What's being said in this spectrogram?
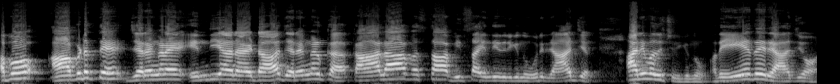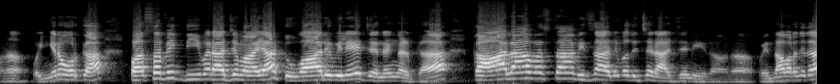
അപ്പോ അവിടുത്തെ ജനങ്ങളെ എന്ത് ചെയ്യാനായിട്ട് ആ ജനങ്ങൾക്ക് കാലാവസ്ഥ വിസ എന്ത് ചെയ്തിരിക്കുന്നു? ഒരു രാജ്യം അനുവദിച്ചിരിക്കുന്നു. അത് ഏത് രാജ്യമാണ്? അപ്പൊ ഇങ്ങനെ ഓർക്കുക. പസഫിക് ദ്വീപരാജ്യമായ ടുവാലുവിലെ ജനങ്ങൾക്ക് കാലാവസ്ഥ വിസ അനുവദിച്ച രാജ്യം ഏതാണ്? അപ്പൊ എന്താ പറഞ്ഞത്?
